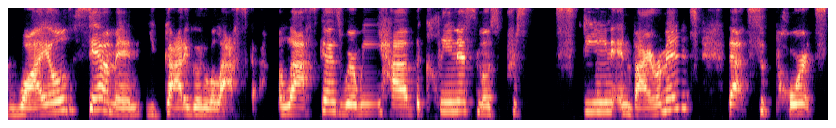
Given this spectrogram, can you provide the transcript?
wild salmon, you got to go to Alaska. Alaska is where we have the cleanest, most pristine environment that supports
